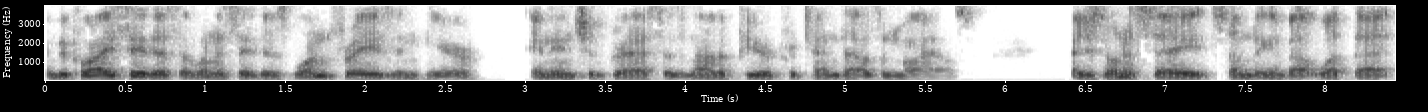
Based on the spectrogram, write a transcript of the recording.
And before I say this, I want to say there's one phrase in here an inch of grass has not appeared for 10,000 miles. I just want to say something about what that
